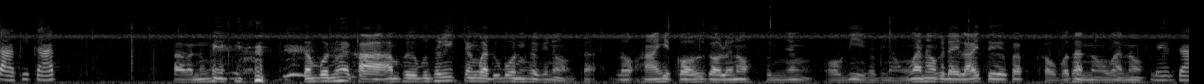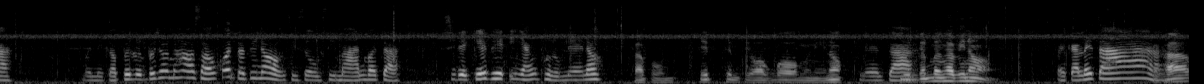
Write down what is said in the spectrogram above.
จากพี่กัดปลาวันนุ่งเมฆตำบลห้วยขาอำเภอบุญทริกจังหวัดอุบลครับพี่น้องก็เราหาเห็ดกอคือเก่าแล้วเนาะเพิ่นยังออกดีครับพี่น้องวันเฮาก็ได้หลายเติบครับ เขาบ่ทันเนาะวันเนาะแม่นจ้ะวันนี้ก็เป็นรุ่นประชนมาเฮาสองคนจ้ะพี่น้องสิโศกสิหมานบ่จ้ะสิได้เก็บเฮ็ดอีหยังเพิ่มแน่เนาะครับผม เห็ดเพิ่นสิออกบ่มื้อนี้เนาะแม่นจ้ะดูกันเบิ่งครับพี่น้องไปกันเลยจ้า ครับ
